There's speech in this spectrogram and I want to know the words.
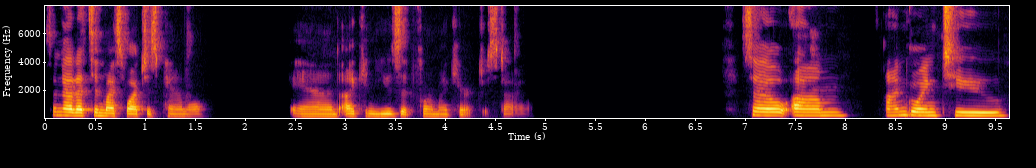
So now that's in my swatches panel and I can use it for my character style. So um, I'm going to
